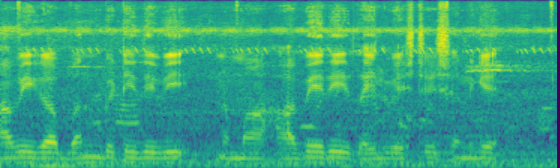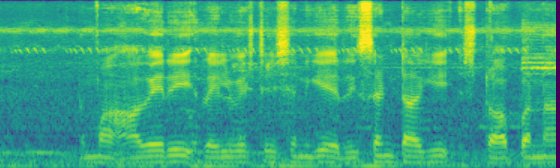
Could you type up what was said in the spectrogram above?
ನಾವೀಗ ಬಂದುಬಿಟ್ಟಿದ್ದೀವಿ ನಮ್ಮ ಹಾವೇರಿ ರೈಲ್ವೆ ಸ್ಟೇಷನ್ಗೆ. ನಮ್ಮ ಹಾವೇರಿ ರೈಲ್ವೆ ಸ್ಟೇಷನ್ಗೆ ರೀಸೆಂಟಾಗಿ ಸ್ಟಾಪನ್ನು,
